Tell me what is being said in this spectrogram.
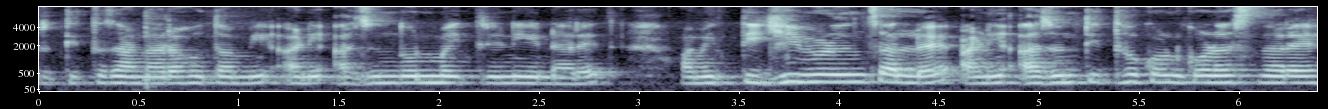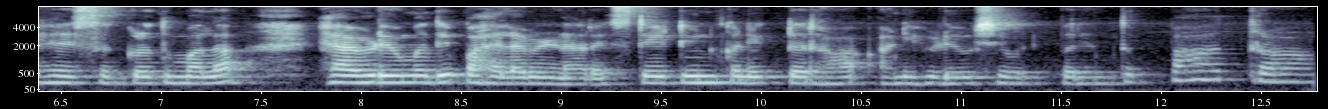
तर तिथं जाणार आहोत आम्ही आणि अजून दोन मैत्रिणी येणार आहेत. आम्ही तिघी मिळून चाललो आहे आणि अजून तिथं कोण कोण असणार आहे हे सगळं तुम्हाला ह्या व्हिडिओमध्ये पाहायला मिळणार आहे. स्टेट इन कनेक्ट राहा आणि व्हिडिओ शेवटपर्यंत पाहत राहा.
